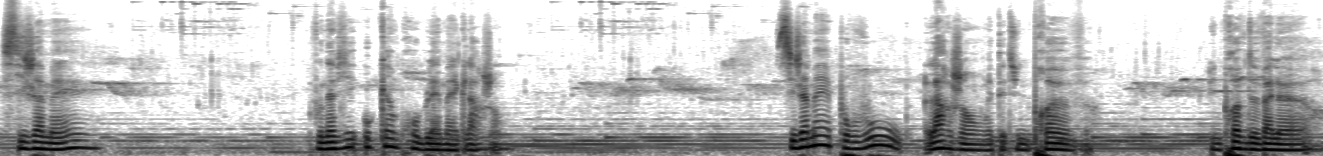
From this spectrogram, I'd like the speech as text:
Si jamais vous n'aviez aucun problème avec l'argent. Si jamais pour vous l'argent était une preuve, une preuve de valeur,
